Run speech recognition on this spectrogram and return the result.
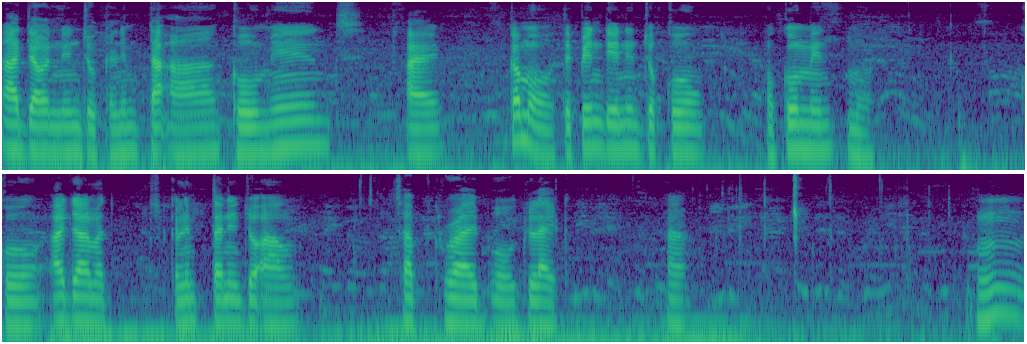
Adaw ninyo kalimta ang comments. Ay, kamo, depende ninyo kung mag-comment mo. Kung adaw kalimta ninyo ang subscribe o like. Ha? Hmm,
